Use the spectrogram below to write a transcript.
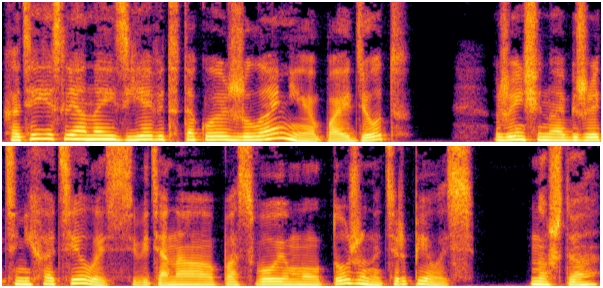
Хотя если она изъявит такое желание, пойдет. Женщину обижать не хотелось, ведь она по-своему тоже натерпелась. Ну что,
